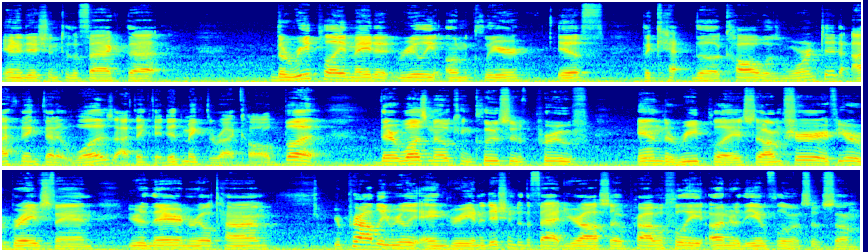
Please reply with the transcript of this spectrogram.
in addition to the fact that the replay made it really unclear if the ca- the call was warranted. I think that it was. I think they did make the right call, but there was no conclusive proof in the replay. So I'm sure if you're a Braves fan, you're there in real time you're probably really angry. In addition to the fact you're also probably under the influence of some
